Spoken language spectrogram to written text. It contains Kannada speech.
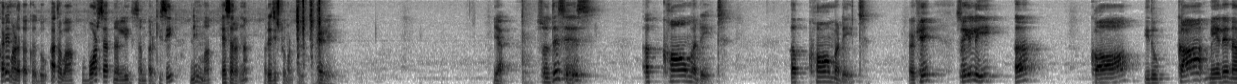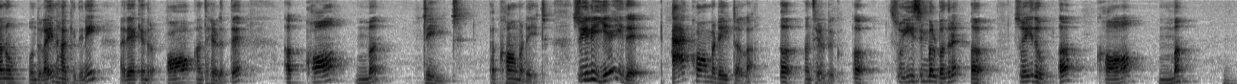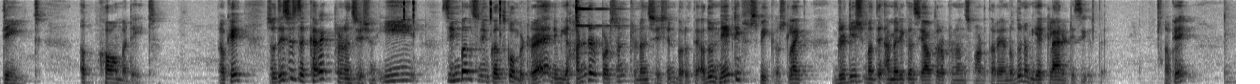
ಕರೆ ಮಾಡತಕ್ಕದ್ದು ಅಥವಾ ವಾಟ್ಸ್ಆ್ಯಪ್ನಲ್ಲಿ ಸಂಪರ್ಕಿಸಿ ನಿಮ್ಮ ಹೆಸರನ್ನು ರಿಜಿಸ್ಟರ್ ಮಾಡ್ತೀವಿ ಹೇಳಿ yeah so this is accommodate accommodate okay so ಇಲ್ಲಿ ಅ, ಕಾ, ಇದು ಕಾ ಮೇಲೆ ನಾನು ಒಂದು ಲೈನ್ ಹಾಕಿದ್ದೀನಿ. ಅದು ಯಾಕೆಂದ್ರೆ ಆ ಅಂತ ಹೇಳುತ್ತೆ. ಅಕಾಮಡೇಟ್ ಅಕಾಮಡೇಟ್ ಸೊ ಇಲ್ಲಿ ಎ ಇದೆ. ಅಕಾಮಡೇಟ್ ಅಲ್ಲ. ಅ ಅಂತ ಹೇಳಬೇಕು. ಅ. ಸೊ ಈ ಸಿಂಬಲ್ ಬಂದರೆ ಅ. ಸೊ ಇದು accommodate accommodate okay so this is the correct pronunciation ಈ ಸಿಂಬಲ್ಸ್ ನೀವು ಕಲ್ತ್ಕೊಂಡ್ಬಿಟ್ರೆ ನಿಮಗೆ ಹಂಡ್ರೆಡ್ ಪರ್ಸೆಂಟ್ ಪ್ರೊನೌನ್ಸಿಯೇಷನ್ ಬರುತ್ತೆ. ಅದು ನೇಟಿವ್ ಸ್ಪೀಕರ್ಸ್ ಲೈಕ್ ಬ್ರಿಟಿಷ್ ಮತ್ತು ಅಮೆರಿಕನ್ಸ್ ಯಾವ ಥರ ಪ್ರೊನೌನ್ಸ್ ಮಾಡ್ತಾರೆ ಅನ್ನೋದು ನಮಗೆ ಕ್ಲಾರಿಟಿ ಸಿಗುತ್ತೆ. Okay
